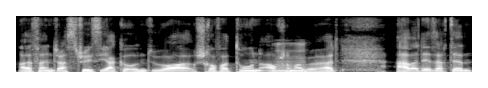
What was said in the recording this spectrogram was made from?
Alpha Industries Jacke und ja, schroffer Ton auch mhm. schon mal mhm. Gehört. Aber der sagt dann,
